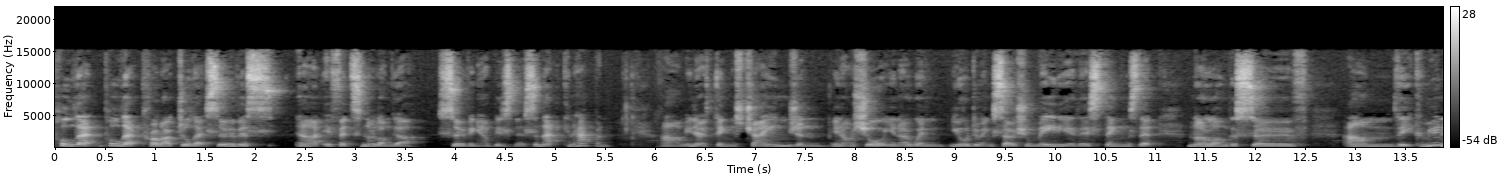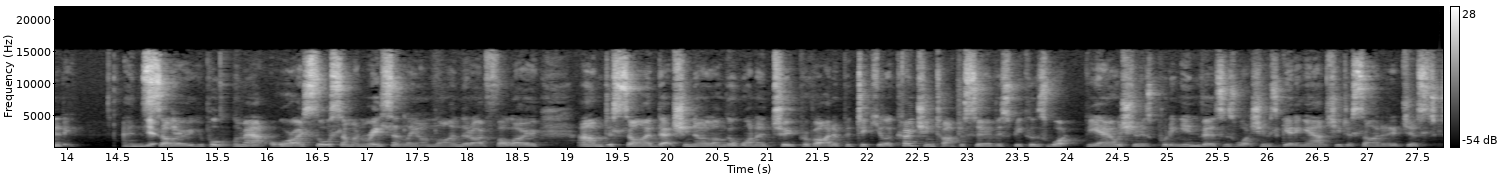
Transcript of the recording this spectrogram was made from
pull that, pull that product or that service uh, if it's no longer serving our business. And that can happen. Um, you know, things change. And, you know, I'm sure, you know, when you're doing social media, there's things that no longer serve um, the community and yep, so yep. you pull them out. Or I saw someone recently online that I follow um, decide that she no longer wanted to provide a particular coaching type of service because what the hours she was putting in versus what she was getting out, she decided it just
